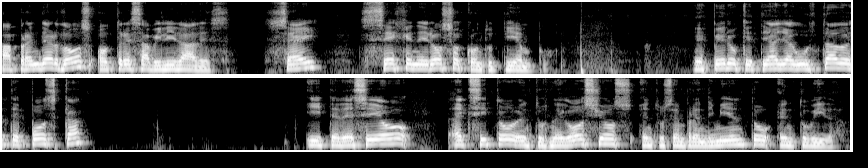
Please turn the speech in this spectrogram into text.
Aprender dos o tres habilidades. 6. Sé generoso con tu tiempo. Espero que te haya gustado este podcast y te deseo éxito en tus negocios, en tus emprendimientos, en tu vida.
